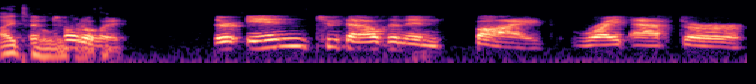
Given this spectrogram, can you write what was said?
I totally. agree Totally. They're in 2005, right after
